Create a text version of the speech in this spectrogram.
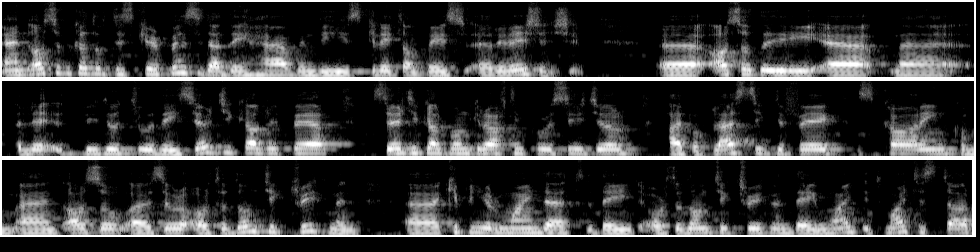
and also because of discrepancy that they have in the skeletal base uh, relationship. Uh, also the uh, uh, due to the surgical repair, surgical bone grafting procedure, hypoplastic defect, scarring, and also uh, several orthodontic treatment. Uh, keep in your mind that the orthodontic treatment they might it might start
